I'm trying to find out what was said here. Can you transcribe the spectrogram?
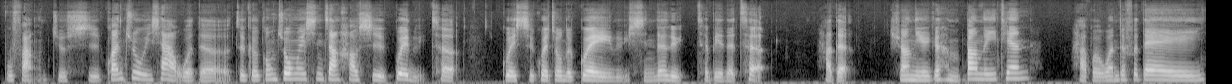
不妨就是关注一下我的这个公众微信账号是贵旅特。贵是贵重的贵，旅行的旅，特别的特。好的，希望你有一个很棒的一天。Have a wonderful day.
